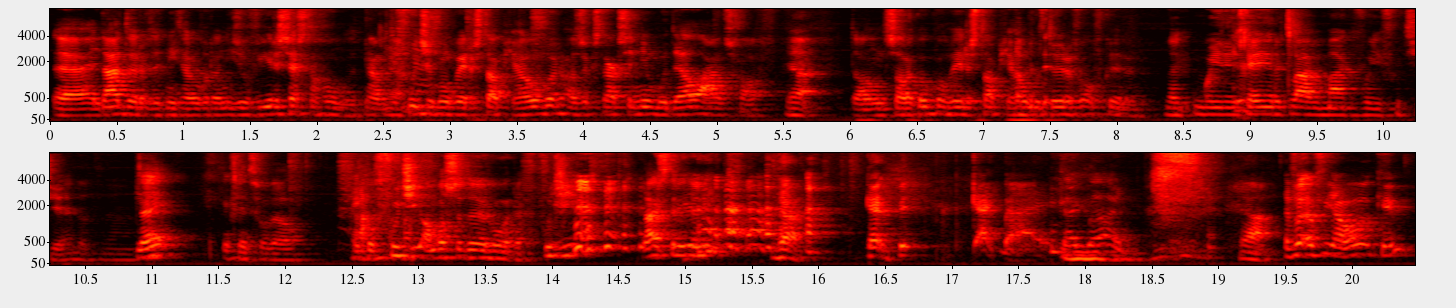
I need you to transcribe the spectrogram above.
Eh, en daar durfde ik niet hoger dan ISO 6400. Nou, met die Ja. voetje kom ik weer een stapje hoger. Als ik straks een nieuw model aanschaf, Ja, dan zal ik ook wel weer een stapje Dat hoger durven of kunnen. dan moet je geen reclame maken voor je voetje. Hè? Dat, eh, Nee, ik vind het van wel. Ik wil Fuji-ambassadeur worden. Fuji, luisteren jullie? Ja, kijk, kijk bij. Kijk maar. Ja. En voor, en voor jou hoor, Kim?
